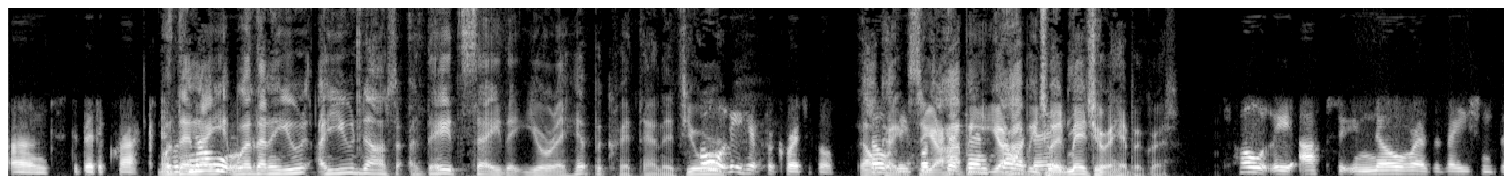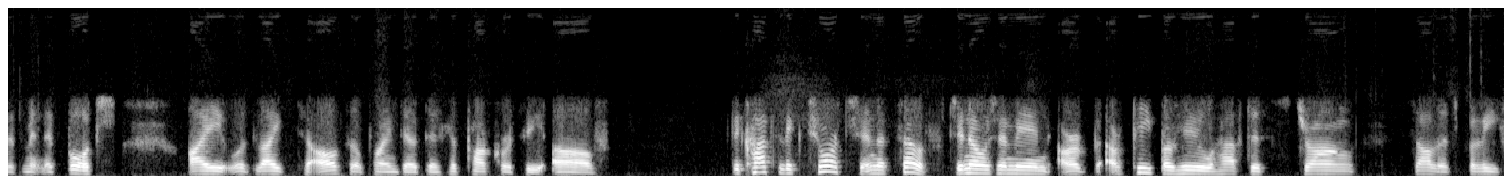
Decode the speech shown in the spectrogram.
and the bit of crack. There well, then, are you, well, then, are you? Are you not? They'd say that you're a hypocrite. Then, if you're totally hypocritical. okay, Totally. so you're happy. You're happy to admit you're a hypocrite. totally, absolutely no reservations admitting it. But I would like to also point out the hypocrisy of the Catholic Church in itself. Do you know what I mean? Or, or people who have this strong, solid belief,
